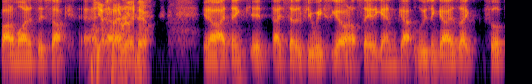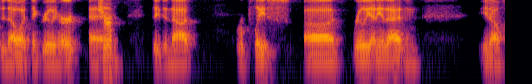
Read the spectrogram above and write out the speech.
bottom line is they suck. And, yeah, uh, they really do. You know, I think it. I said it a few weeks ago, and I'll say it again. Got losing guys like Phillip Danault, I think, really hurt. And sure, they did not replace uh, really any of that, and you know,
